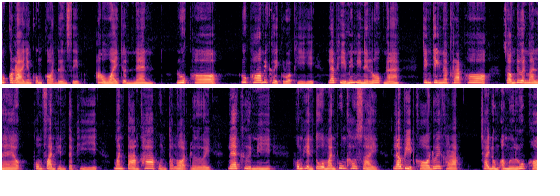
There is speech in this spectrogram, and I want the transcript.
มกรายังคงกอดเดือนสิบ เอาไว้จนแน่น ลูกพ่อ ลูกพ่อไม่เคยกลัวผี และผีไม่มีในโลกนะ จริง ๆ นะครับพ่อ สองเดือนมาแล้ว ผมฝันเห็นแต่ผี มันตามฆ่าผมตลอดเลย และคืนนี้ ผมเห็นตัวมันพุ่งเข้าใส่ แล้วบีบคอด้วยครับ ชายหนุ่มเอามือลูบคอ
